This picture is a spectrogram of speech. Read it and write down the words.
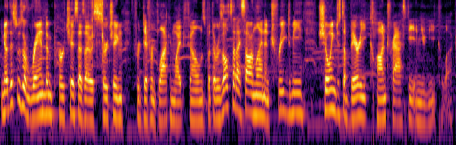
you know, this was a random purchase as I was searching for different black and white films, but the results that I saw online intrigued me, showing just a very contrasty and unique look.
